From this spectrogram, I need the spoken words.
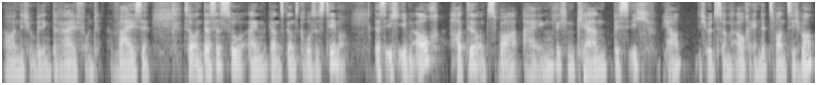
aber nicht unbedingt reif und weise. So, und das ist so ein ganz, ganz großes Thema, das ich eben auch hatte, und zwar eigentlich im Kern, bis ich, ja, ich würde sagen, auch Ende 20 war.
